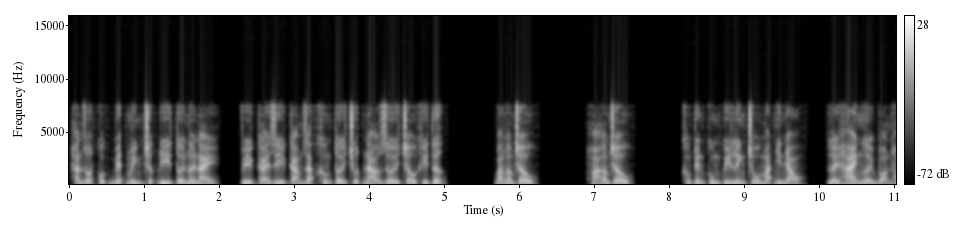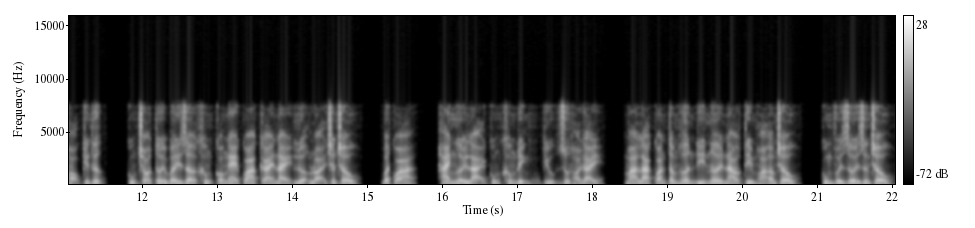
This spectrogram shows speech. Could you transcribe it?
hắn rốt cuộc biết mình trước đi tới nơi này, vì cái gì cảm giác không tới chút nào giới châu khí tức. Băng âm châu, hòa âm châu. Khổng tuyên cùng quy linh chố mắt nhìn nhau, lấy hai người bọn họ kiến thức, cũng cho tới bây giờ không có nghe qua cái này lượng loại chân châu, bất quá, hai người lại cũng không định cứu rụt hỏi đáy, mà là quan tâm hơn đi nơi nào tìm hỏa âm châu, cùng với giới dương châu.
